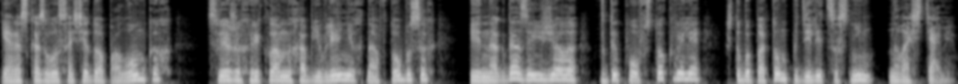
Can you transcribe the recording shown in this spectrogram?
Я рассказывала соседу о поломках, свежих рекламных объявлениях на автобусах и иногда заезжала в депо в Стоквилле, чтобы потом поделиться с ним новостями.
